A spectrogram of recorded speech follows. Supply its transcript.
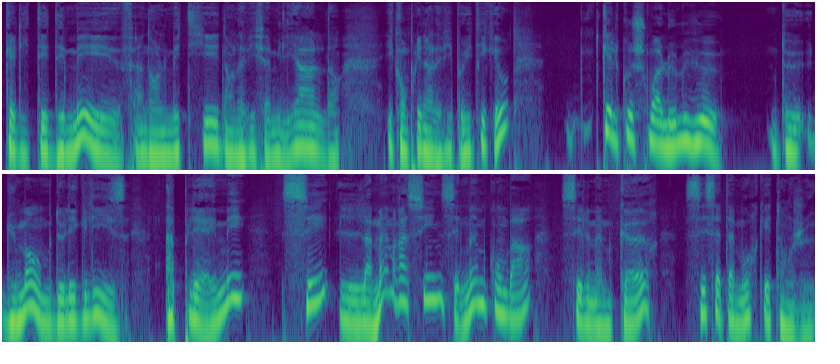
qualité d'aimer, enfin dans le métier, dans la vie familiale, y compris dans la vie politique et autres, quel que soit le lieu de, du membre de l'Église appelé à aimer, c'est la même racine, c'est le même combat, c'est le même cœur, c'est cet amour qui est en jeu.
